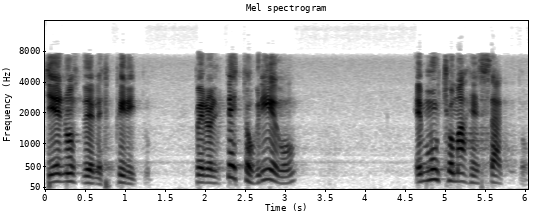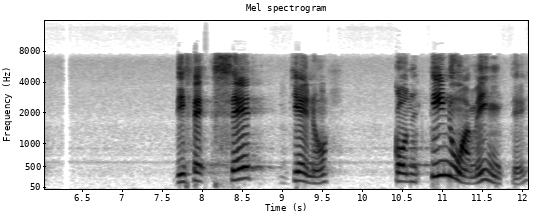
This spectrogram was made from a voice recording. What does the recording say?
llenos del Espíritu. Pero el texto griego es mucho más exacto. Dice, sed llenos continuamente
